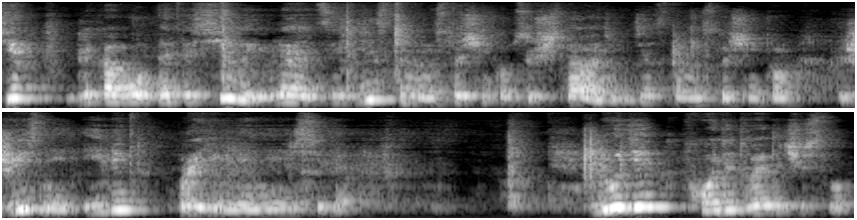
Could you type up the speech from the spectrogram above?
те, для кого эта сила является единственным источником существования, единственным источником жизни или проявления себя. Люди входят в это число.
